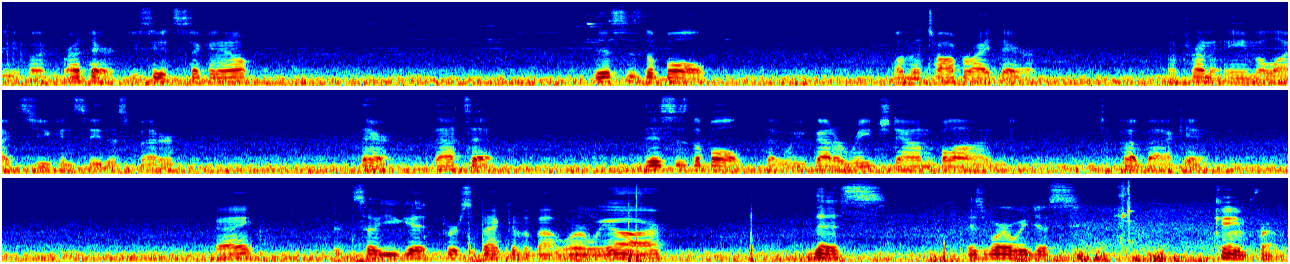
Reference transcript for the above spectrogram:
See if I can, right there. Do you see it sticking out? This is the bolt on the top right there. I'm trying to aim the light so you can see this better. There, that's it. this is the bolt that we've got to reach down blind to put back in. Okay? So you get perspective about where we are. This is where we just came from.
